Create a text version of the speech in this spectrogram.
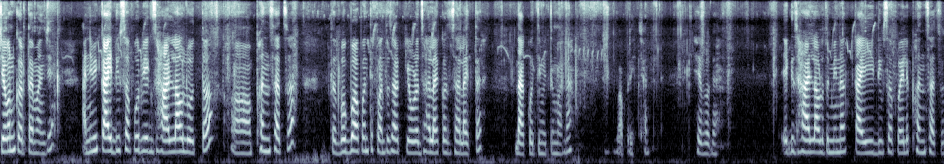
जेवण करताय म्हणजे? आणि मी काही दिवसापूर्वी एक झाड लावलं होतं फणसाचं. तर बघू आपण ते फणसाचं झाड केवढं झालं आहे कसं झालं आहे तर. दाखवते मी तुम्हाला. बापरे छान. हे बघा. एक झाड लावलं होतं मी ना काही दिवसा पहिले फणसाचं.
